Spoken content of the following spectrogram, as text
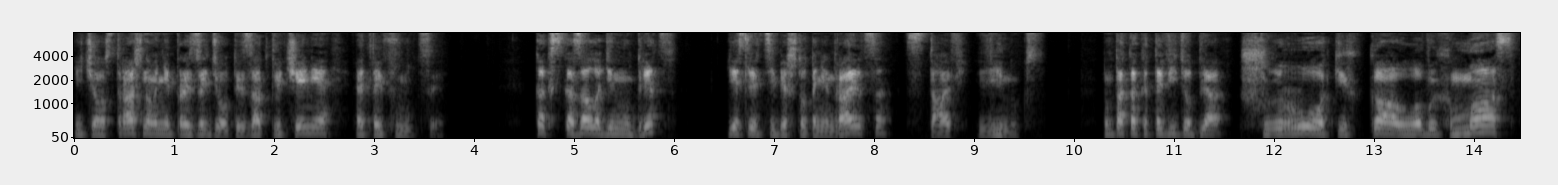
ничего страшного не произойдет из-за отключения этой функции. Как сказал один мудрец, если тебе что-то не нравится, ставь Linux. Но так как это видео для широких калловых масс,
